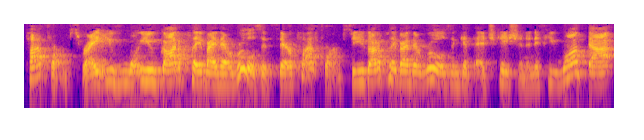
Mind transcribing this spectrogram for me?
platforms, right? You've you've got to play by their rules. It's their platform, so you got to play by their rules and get the education. And if you want that,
